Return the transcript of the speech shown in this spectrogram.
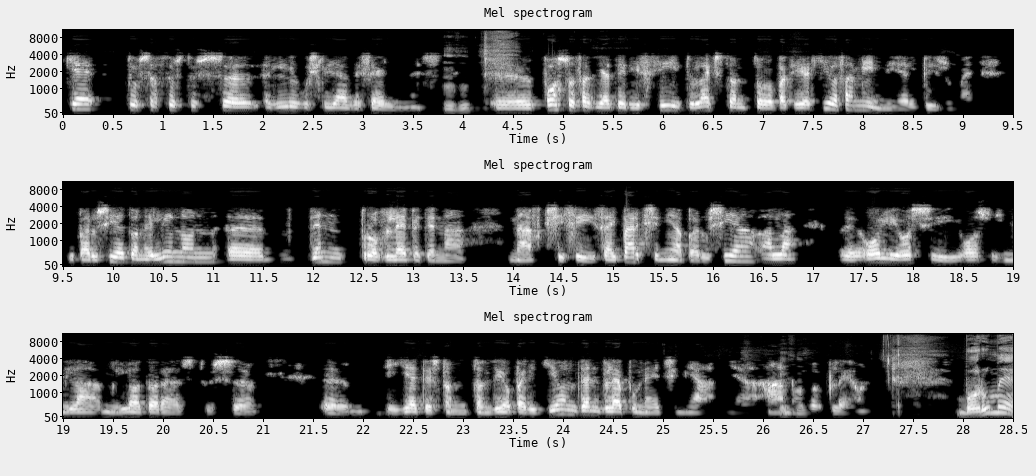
και τους, αυτούς τους λίγους χιλιάδες πόσο θα διατηρηθεί τουλάχιστον το Πατριαρχείο θα μείνει ελπίζουμε. Η παρουσία των Ελλήνων ε, δεν προβλέπεται να, να αυξηθεί. Θα υπάρξει μια παρουσία, αλλά ε, όλοι όσοι, όσους μιλά, μιλώ τώρα στους ε, ε, ηγέτες των, των δύο παρικίων δεν βλέπουν έτσι μια, μια άνοδο πλέον. Μπορούμε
